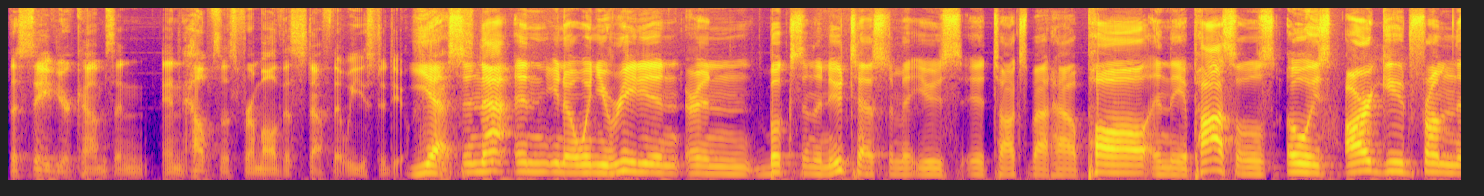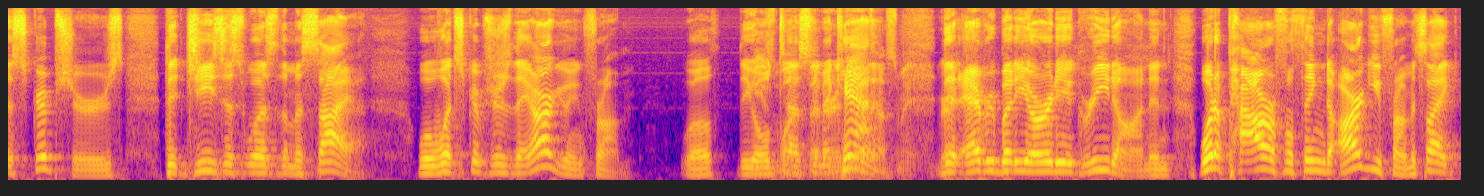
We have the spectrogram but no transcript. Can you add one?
the Savior comes and, and helps us from all this stuff that we used to do. Yes, and that and you know when you read in in books in the New Testament, you it talks about how Paul and the apostles always argued from the scriptures that Jesus was the Messiah. Well, what scriptures are they arguing from? Well, the Old ones that are Testament the Old canon Testament, that everybody already agreed on, and what a powerful thing to argue from. It's like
